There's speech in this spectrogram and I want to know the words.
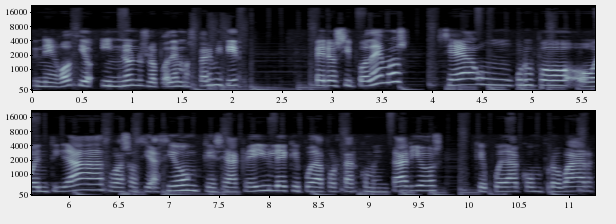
negocio y no nos lo podemos permitir. Pero si podemos, si hay algún grupo o entidad o asociación que sea creíble, que pueda aportar comentarios, que pueda comprobar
